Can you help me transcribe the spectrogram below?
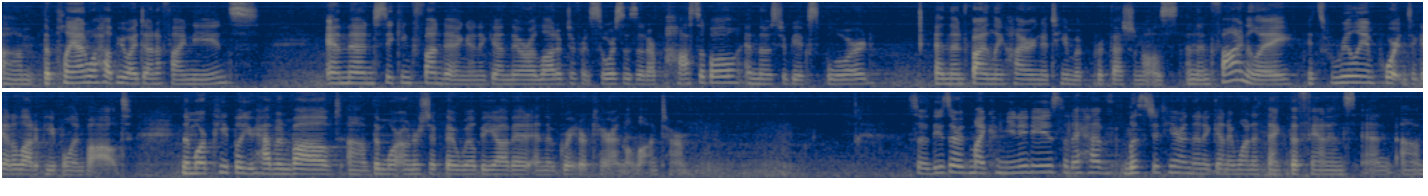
Um, the plan will help you identify needs. And then seeking funding. And again, there are a lot of different sources that are possible, and those should be explored. And then finally, hiring a team of professionals. And then finally, it's really important to get a lot of people involved the more people you have involved, uh, the more ownership there will be of it and the greater care in the long term. so these are my communities that I have listed here, and then again, I want to thank the Fannins and um,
